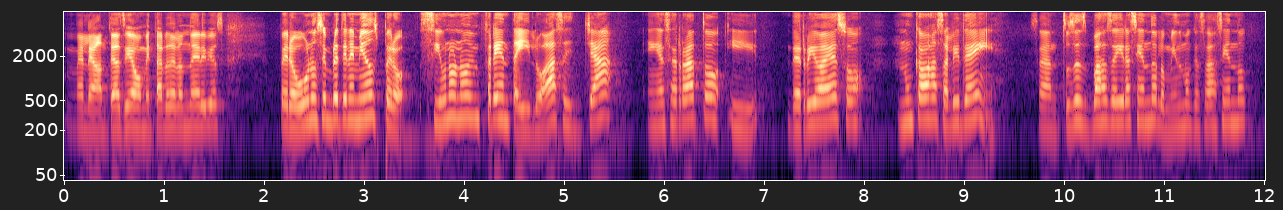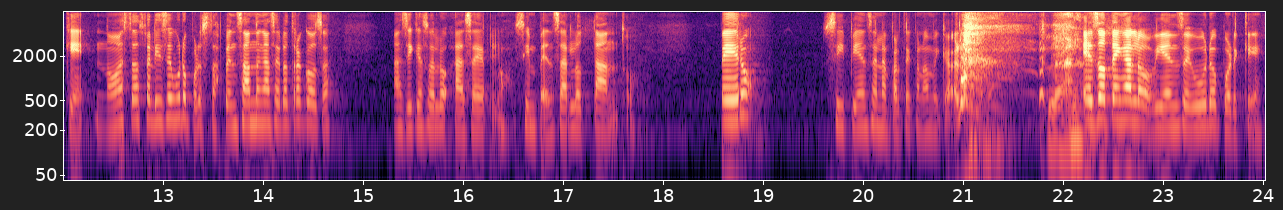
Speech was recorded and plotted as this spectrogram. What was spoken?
me levanté así a vomitar de los nervios, pero uno siempre tiene miedos, pero si uno no enfrenta y lo hace ya en ese rato y derriba eso, nunca vas a salir de ahí. O sea, entonces vas a seguir haciendo lo mismo que estás haciendo, que no estás feliz seguro, pero estás pensando en hacer otra cosa. Así que solo hacerlo, sin pensarlo tanto. Pero sí piensa en la parte económica, ¿verdad? Claro. Eso téngalo bien seguro porque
